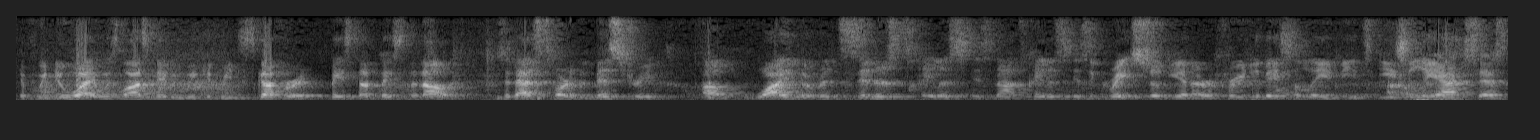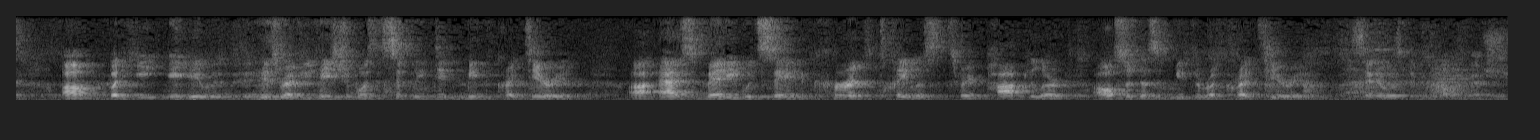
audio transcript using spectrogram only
If we knew why it was lost, maybe we could rediscover it based on based on the knowledge. So that's part of the mystery. Um, why the Radziner's Tchelis is not Tchelis is a great sugya, and I refer you to the Beis Halevi. It's easily accessed, um, but he it, it, his refutation was it simply didn't meet the criteria. Uh, as many would say, the current tchelis that's very popular also doesn't meet the criteria. He said it was the cuttlefish.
